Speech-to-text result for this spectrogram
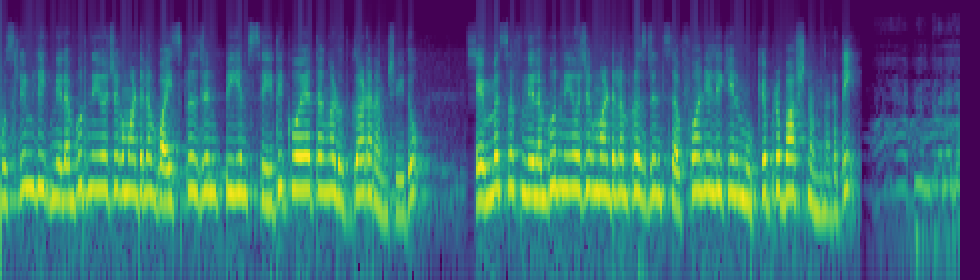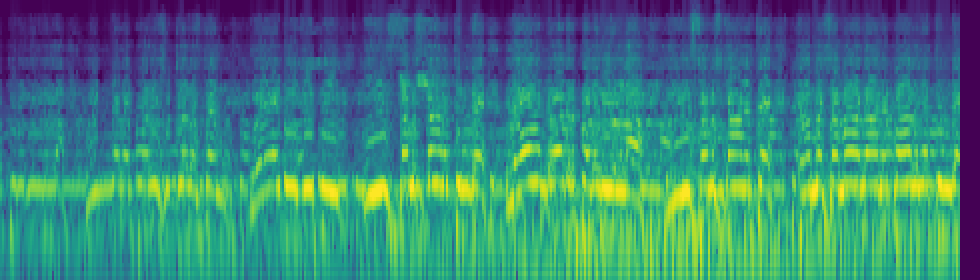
മുസ്ലിം ലീഗ് നിലമ്പൂർ നിയോജക മണ്ഡലം vice president P M Sedikoya Thangal ഉദ്ഘാടനം ചെയ്തു. എം എസ് എഫ് നിലമ്പൂർ നിയോജക മണ്ഡലം പ്രസിഡന്റ് സഫ്വാൻ ഇല്ലിക്കൽ മുഖ്യപ്രഭാഷണം നടത്തി. വകുപ്പിന് കീഴിലുള്ള ഉന്നത പോലീസ് ഉദ്യോഗസ്ഥൻ എ ഡി ജി പി ഈ സംസ്ഥാനത്തിന്റെ ലോ ആൻഡ് ഓർഡർ പദവിയുള്ള ഈ സംസ്ഥാനത്തെ ക്രമസമാധാന പാലനത്തിന്റെ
